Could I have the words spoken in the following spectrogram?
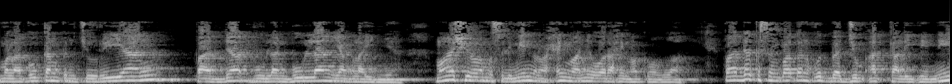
melakukan pencurian pada bulan-bulan yang lainnya. Masyaallah muslimin rahimani wa rahimakumullah. Pada kesempatan khutbah Jumat kali ini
